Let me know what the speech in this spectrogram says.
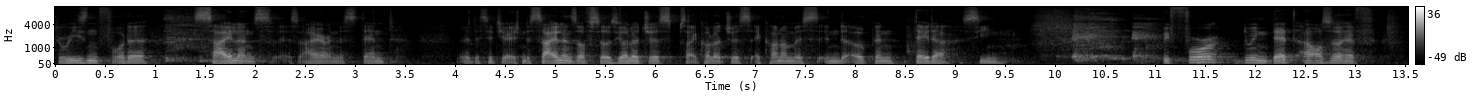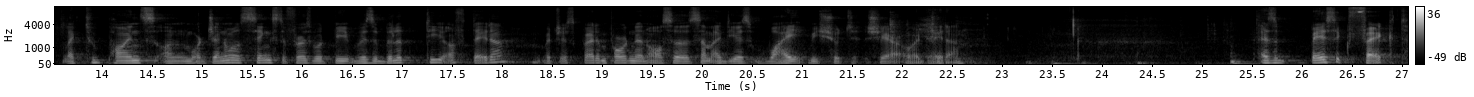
the reason for the silence, as I understand Uh, the situation, the silence of sociologists, psychologists, economists in the open data scene. Before doing that, I also have like two points on more general things. The first would be visibility of data, which is quite important, and also some ideas why we should share our data. As a basic fact,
